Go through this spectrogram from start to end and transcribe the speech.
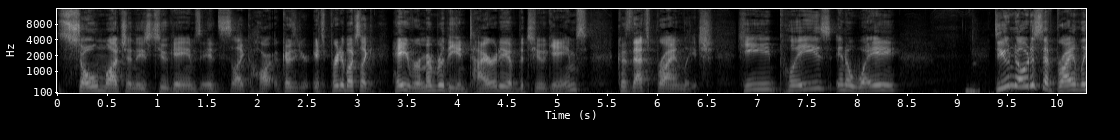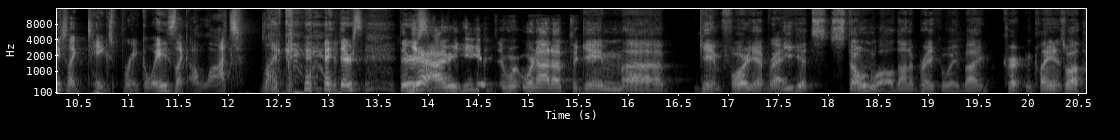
so much in these two games. It's like hard because it's pretty much like, hey, remember the entirety of the two games because that's Brian Leetch. He plays in a way. Do you notice that Brian Leetch like takes breakaways like a lot? Like there's there's Yeah, I mean, he get we're, not up to game uh, game four yet, but Right. he gets stonewalled on a breakaway by Kirk McLean as well.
